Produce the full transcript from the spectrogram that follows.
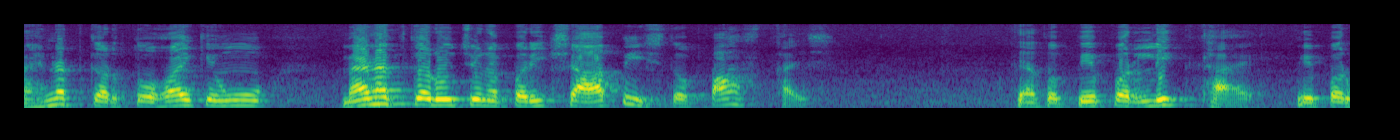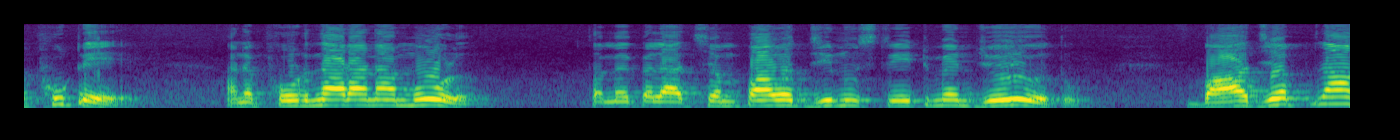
મહેનત કરતો હોય કે હું મહેનત કરું છું ને પરીક્ષા આપીશ તો પાસ થાય છે. ત્યાં તો પેપર લીક થાય, પેપર ફૂટે અને ફોડનારાના મૂળ તમે પેલા ચંપાવતજીનું સ્ટેટમેન્ટ જોયું હતું. ભાજપના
